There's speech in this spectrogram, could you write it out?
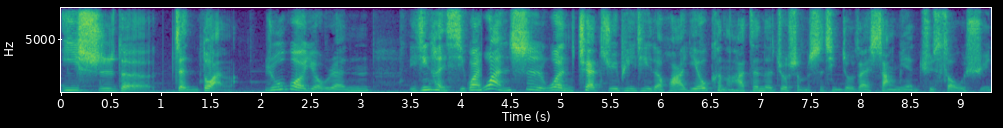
医师的诊断了。如果有人。已经很习惯万事问 ChatGPT 的话，也有可能他真的就什么事情就在上面去搜寻，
